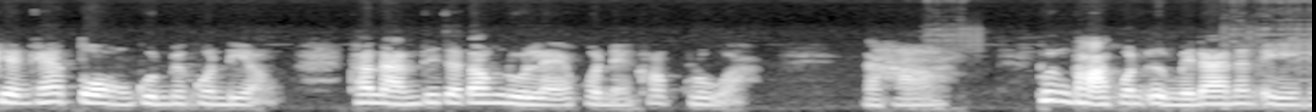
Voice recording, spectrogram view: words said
เพียงแค่ตัวของคุณเป็นคนเดียว เท่านั้นที่จะต้องดูแลคนในครอบครัวนะคะพึ่งพาคนอื่นไม่ได้นั่นเอง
